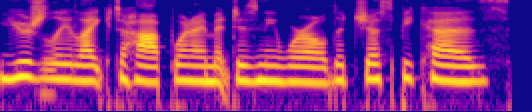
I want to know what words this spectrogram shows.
usually like to hop when I'm at Disney World just because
